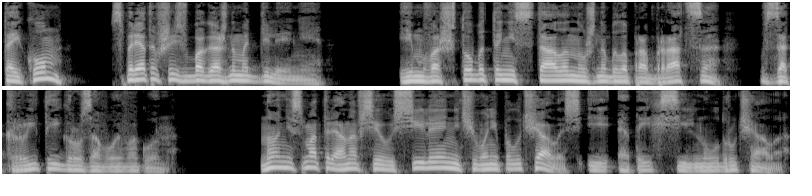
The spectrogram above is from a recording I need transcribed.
тайком, спрятавшись в багажном отделении. Им во что бы то ни стало нужно было пробраться в закрытый грузовой вагон. Но, несмотря на все усилия, ничего не получалось, и это их сильно удручало.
